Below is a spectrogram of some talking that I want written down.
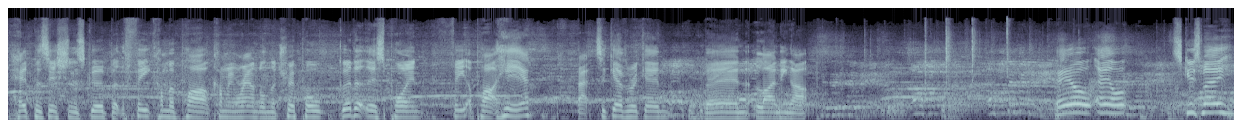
head position is good, but the feet come apart, coming around on the triple. Good at this point. Feet apart here, back together again, then lining up. Eyo, eyo, excuse me.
